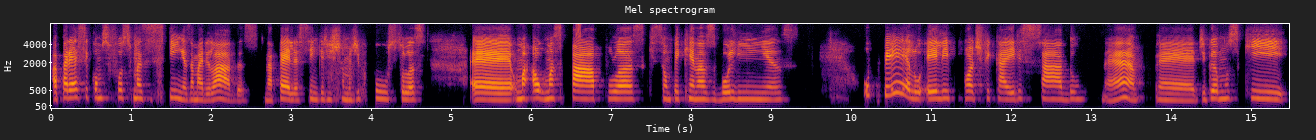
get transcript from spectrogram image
aparece como se fossem umas espinhas amareladas na pele, assim, que a gente chama de pústulas, é, uma, algumas pápulas, que são pequenas bolinhas. O pelo, ele pode ficar eriçado, né? É, digamos que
